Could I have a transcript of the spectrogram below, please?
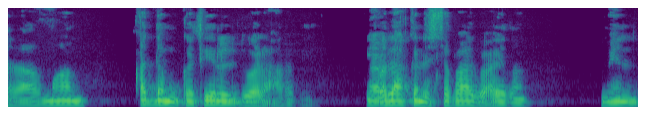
الألمان قدموا كثير للدول العربية نعم. ولكن استفادوا أيضا من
